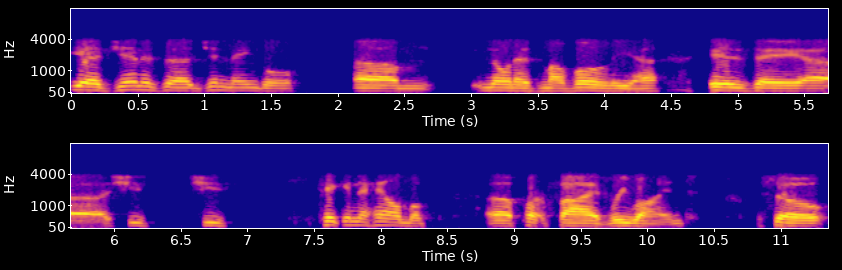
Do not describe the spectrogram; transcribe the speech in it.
yeah, Jen is uh, Jen Nangle, um, known as Mavolia, is a uh, she's she's taking the helm of uh, part five rewind. So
